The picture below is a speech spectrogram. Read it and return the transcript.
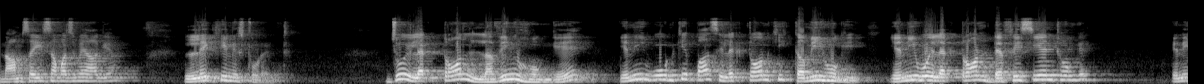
नाम सही समझ में आ गया? लेकिन स्टूडेंट जो इलेक्ट्रॉन लविंग होंगे, यानी वो उनके पास इलेक्ट्रॉन की कमी होगी, यानी वो इलेक्ट्रॉन डेफिशिएंट होंगे। यानी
